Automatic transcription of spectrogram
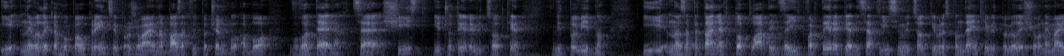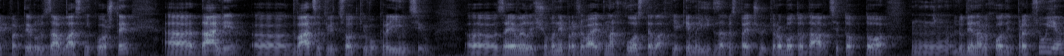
І невелика група українців проживає на базах відпочинку або в готелях. Це 6 і 4% відповідно. І на запитання, хто платить за їх квартири, 58% респондентів відповіли, що вони мають квартиру за власні кошти. Е, Далі е, 20% українців е, заявили, що вони проживають на хостелах, якими їх забезпечують роботодавці. Тобто людина виходить, працює,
